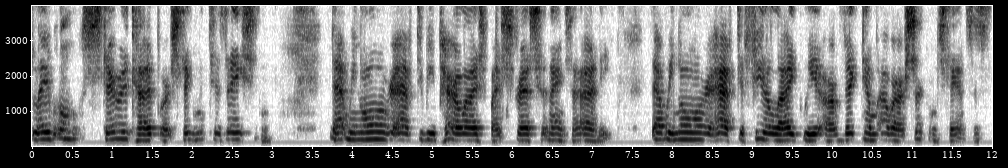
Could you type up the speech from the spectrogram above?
label, stereotype, or stigmatization, that we no longer have to be paralyzed by stress and anxiety, that we no longer have to feel like we are a victim of our circumstances,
